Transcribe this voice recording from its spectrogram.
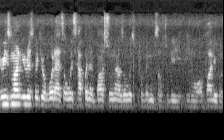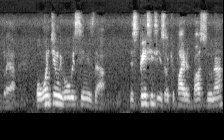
Griezmann, irrespective of what has always happened at Barcelona, has always proven himself to be, you know, a valuable player. But one thing we've always seen is that the spaces he's occupied at Barcelona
